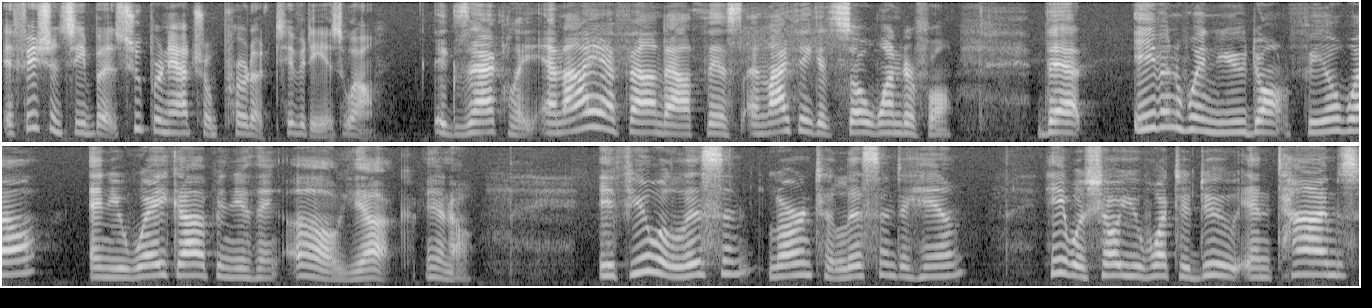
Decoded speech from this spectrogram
efficiency but supernatural productivity as well. Exactly. And I have found out this, and I think it's so wonderful, that even when you don't feel well and you wake up and you think, oh, yuck, you know, if you will listen, learn to listen to Him, He will show you what to do in times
